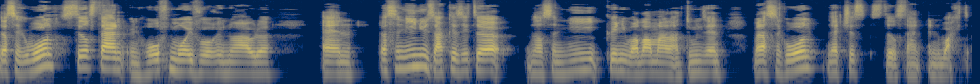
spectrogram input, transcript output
Dat ze gewoon stilstaan, hun hoofd mooi voor hun houden. En dat ze niet in hun zakken zitten, dat ze niet, ik weet niet wat allemaal aan het doen zijn, maar dat ze gewoon netjes stilstaan en wachten.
